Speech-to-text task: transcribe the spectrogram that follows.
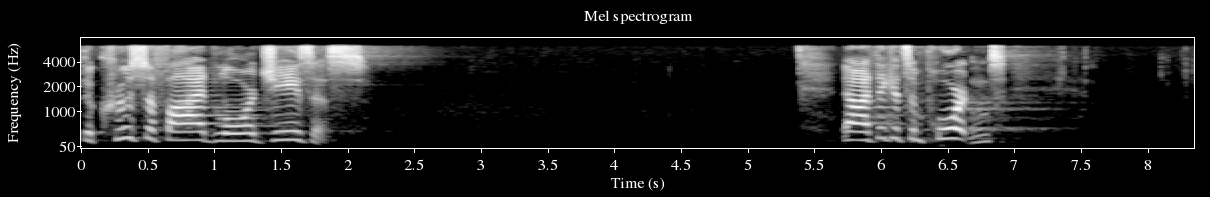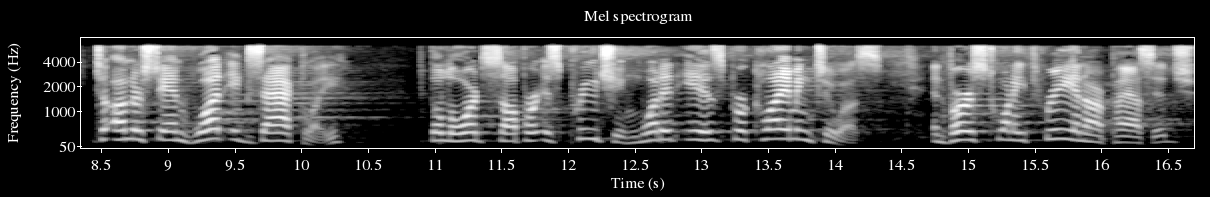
the crucified Lord Jesus. Now, I think it's important to understand what exactly the Lord's Supper is preaching, what it is proclaiming to us. In verse 23 in our passage,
